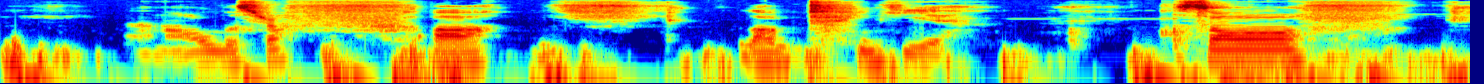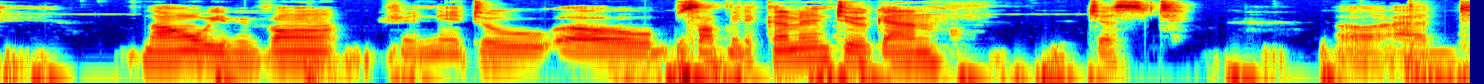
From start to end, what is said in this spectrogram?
and all the stuff are logged in here. So now if you want if you need to uh, submit a comment you can just uh, add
